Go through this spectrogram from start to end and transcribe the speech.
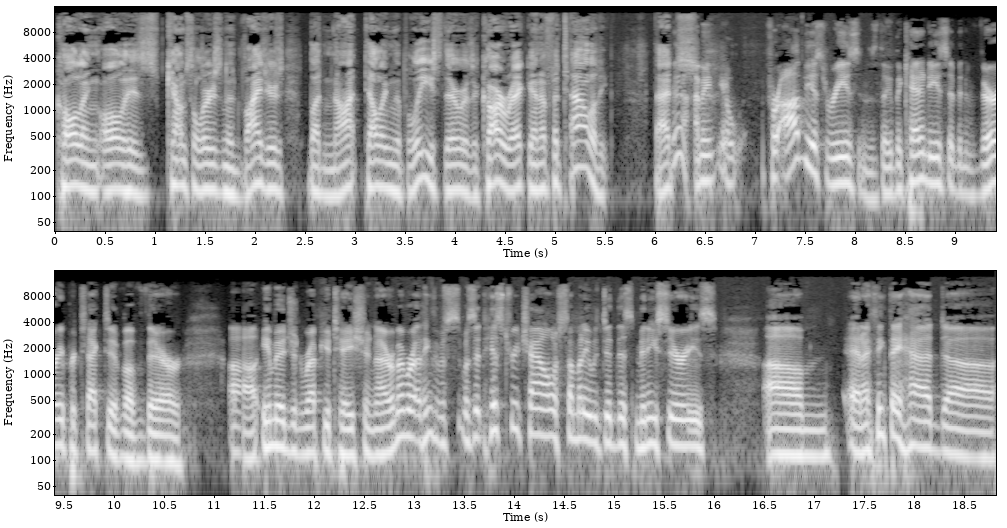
calling all his counselors and advisors, but not telling the police there was a car wreck and a fatality. That's Yeah, I mean, you know, for obvious reasons, the, the Kennedys have been very protective of their uh, image and reputation. I remember, I think was was it History Channel or somebody who did this miniseries, um, and I think they had uh,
